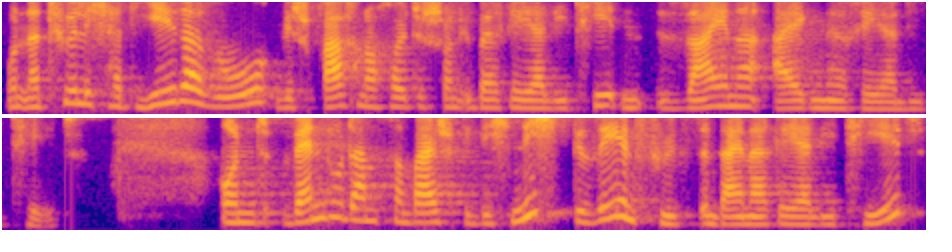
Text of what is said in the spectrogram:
Und natürlich hat jeder so, wir sprachen auch heute schon über Realitäten, seine eigene Realität. Und wenn du dann zum Beispiel dich nicht gesehen fühlst in deiner Realität,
